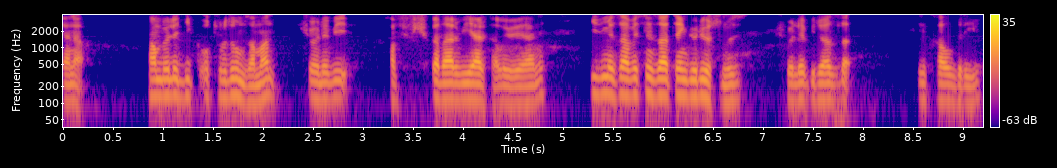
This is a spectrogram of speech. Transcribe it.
Yani tam böyle dik oturduğum zaman şöyle bir hafif şu kadar bir yer kalıyor yani. Diz mesafesini zaten görüyorsunuz. Şöyle biraz da şunu kaldırayım.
